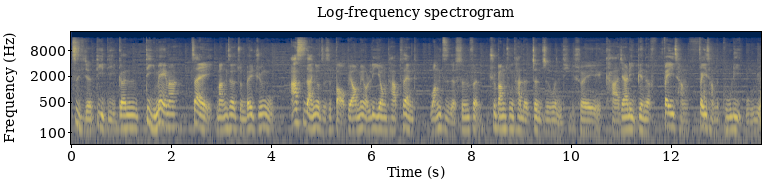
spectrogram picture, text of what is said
自己的弟弟跟弟妹吗，在忙着准备军武。阿斯兰又只是保镖，没有利用他 Plant 王子的身份去帮助他的政治问题，所以卡加利变得非常非常的孤立无援。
